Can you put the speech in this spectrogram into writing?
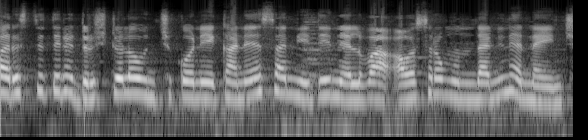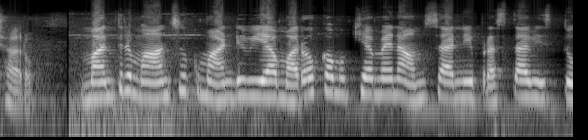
పరిస్థితిని దృష్టిలో ఉంచుకొని కనీస నిధి నిల్వ అవసరం ఉందని నిర్ణయించారు. మంత్రి మాన్సుఖ్ మాండివియా మరొక ముఖ్యమైన అంశాన్ని ప్రస్తావిస్తూ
